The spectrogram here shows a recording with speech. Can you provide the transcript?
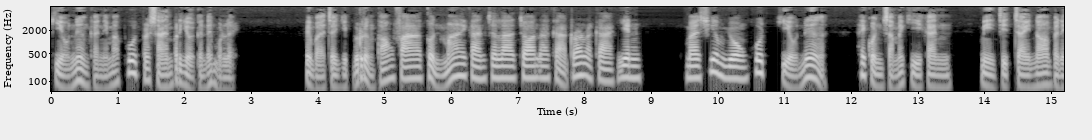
เกี่ยวเนื่องกันเนี่ยมาพูดประสานประโยชน์กันได้หมดเลยไม่ว่าจะหยิบเรื่องท้องฟ้าต้นไม้การจราจรอากาศร้อนอากาศเย็น มาเชื่อมโยงพูดเกี่ยวเนื่อง ให้คนสามัคคีกัน มีจิตใจน้อมไปใน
